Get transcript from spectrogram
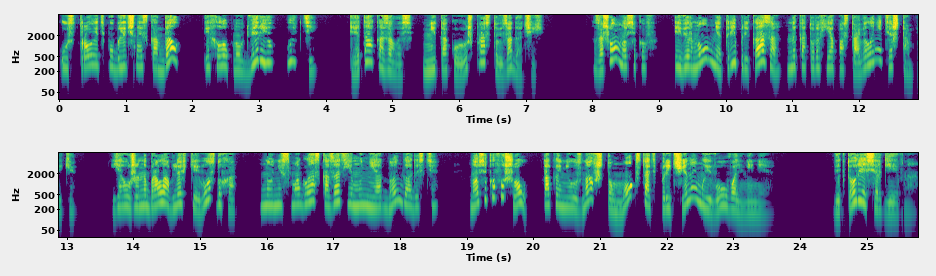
устроить публичный скандал и, хлопнув дверью, уйти. Это оказалось не такой уж простой задачей. Зашел Носиков, и вернул мне три приказа, на которых я поставила не те штампики. Я уже набрала в легкие воздуха, но не смогла сказать ему ни одной гадости. Носиков ушел, так и не узнав, что мог стать причиной моего увольнения. Виктория Сергеевна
